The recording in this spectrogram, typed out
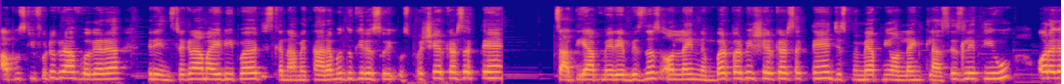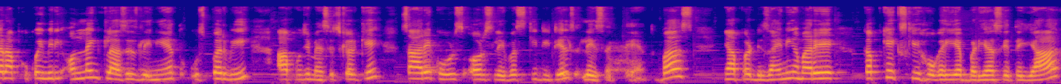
आप उसकी फोटोग्राफ वगैरह, मेरे इंस्टाग्राम आईडी पर, जिसका नाम है तारा मधु की रसोई, उस पर शेयर कर सकते हैं। साथ ही आप मेरे बिज़नेस ऑनलाइन नंबर पर भी शेयर कर सकते हैं, जिसमें मैं अपनी ऑनलाइन क्लासेस लेती हूँ। और अगर आपको कोई मेरी ऑनलाइन क्लासेस लेनी है तो उस पर भी आप मुझे मैसेज करके सारे कोर्स और सिलेबस की डिटेल्स ले सकते हैं। तो बस, यहाँ पर डिज़ाइनिंग हमारे कपकेक्स की हो गई है, बढ़िया से तैयार।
